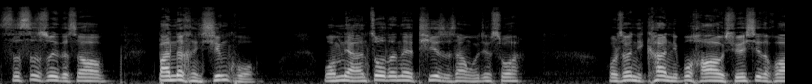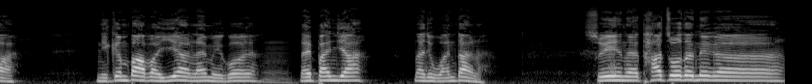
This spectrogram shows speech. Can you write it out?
十四岁的时候搬得很辛苦。我们俩坐在那梯子上，我就说：“我说，你看你不好好学习的话，你跟爸爸一样来美国来搬家，那就完蛋了。”所以呢，他坐在那个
